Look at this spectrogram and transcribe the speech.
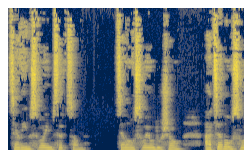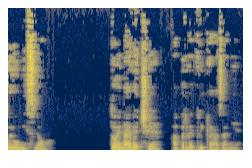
celým svojim srdcom, celou svojou dušou a celou svojou mysľou to je najväčšie a prvé prikázanie.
